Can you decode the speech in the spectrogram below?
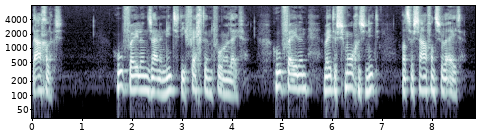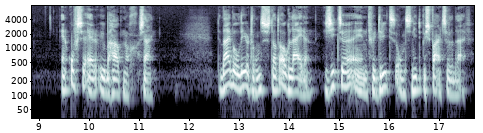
Dagelijks. Hoeveel zijn er niet die vechten voor hun leven? Hoeveel weten s'morgens niet wat ze s'avonds zullen eten? En of ze er überhaupt nog zijn. De Bijbel leert ons dat ook lijden, ziekte en verdriet ons niet bespaard zullen blijven.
